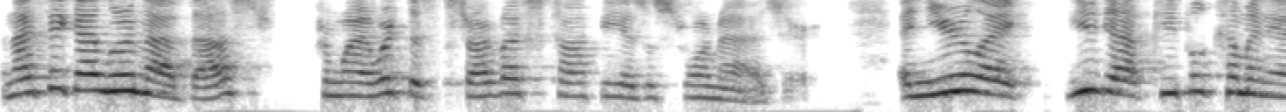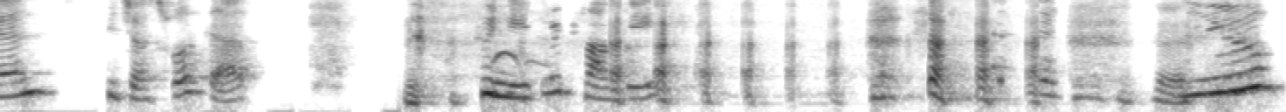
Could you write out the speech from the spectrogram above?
And I think I learned that best from when I worked at Starbucks Coffee as a store manager. And you're like, you got people coming in who just woke up, who need their coffee. you,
